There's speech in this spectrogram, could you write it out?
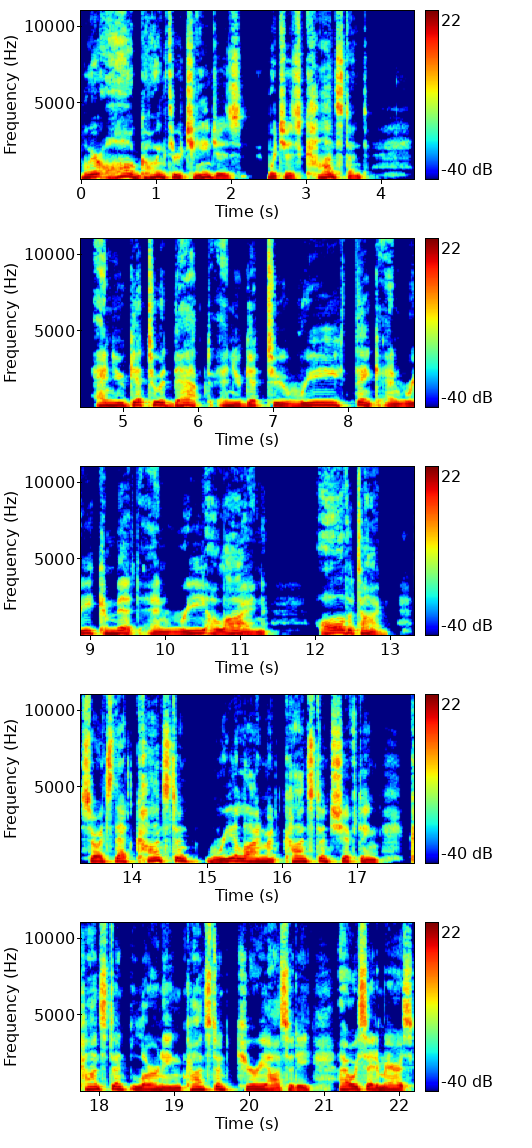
We're all going through changes which is constant and you get to adapt and you get to rethink and recommit and realign all the time so it's that constant realignment constant shifting constant learning constant curiosity i always say to maris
